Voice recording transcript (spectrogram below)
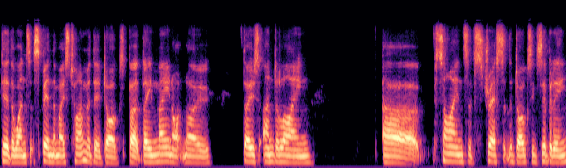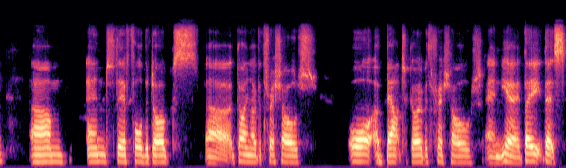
they're the ones that spend the most time with their dogs, but they may not know those underlying uh, signs of stress that the dog's exhibiting, um, and therefore the dog's uh, going over threshold or about to go over threshold. And yeah, they that's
